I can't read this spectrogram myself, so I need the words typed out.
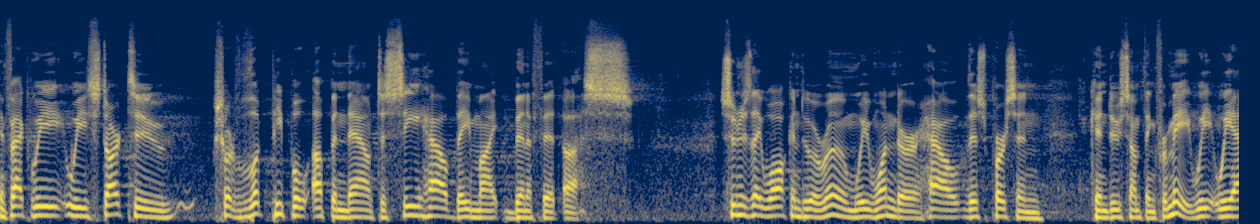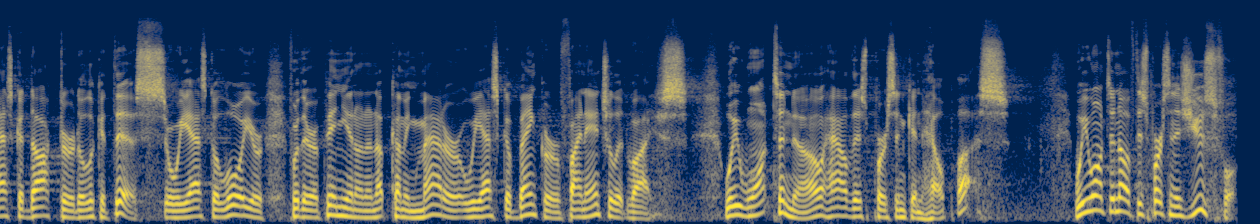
In fact, we, we start to sort of look people up and down to see how they might benefit us. As soon as they walk into a room, we wonder how this person can do something for me. We, we ask a doctor to look at this, or we ask a lawyer for their opinion on an upcoming matter, or we ask a banker for financial advice. We want to know how this person can help us. We want to know if this person is useful.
